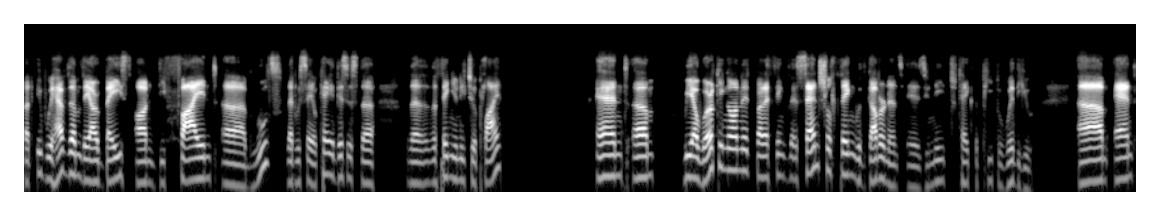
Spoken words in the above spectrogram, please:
but if we have them, they are based on defined uh, rules that we say, okay, this is the, the, the thing you need to apply. And um, we are working on it, but I think the essential thing with governance is you need to take the people with you. Um, and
